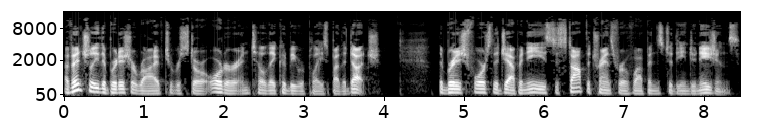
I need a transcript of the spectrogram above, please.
Eventually, the British arrived to restore order until they could be replaced by the Dutch. The British forced the Japanese to stop the transfer of weapons to the Indonesians.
